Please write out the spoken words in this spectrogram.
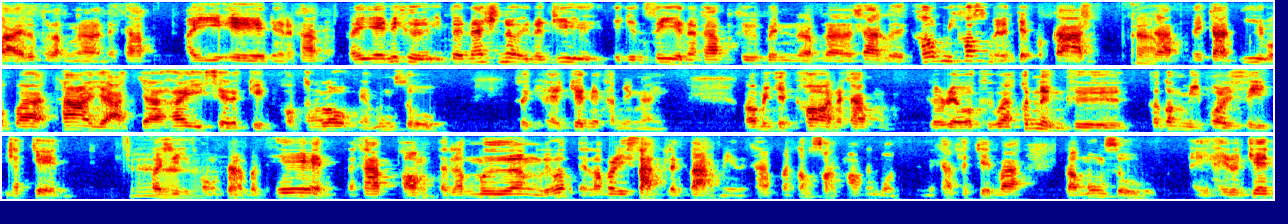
บายเรื่องพลังงานนะครับ IEA เนี่ยนะครับ IEA นี่คือ International Energy Agency นะครับ คือเป็นระดับนานาชาติเลย เขามีข้อเสนอเจ็ดประการครับนะครับในการที่บอกว่าถ้าอยากจะให้เศรษฐกิจของทั้งโลกเนี่ยมุ่งสู่เศรษฐกิจไฮโดรเจนเนี่ยทำยังไงเรามีเจ็ดข้อนะครับเร็วๆก็คือว่าข้อหนึ่งคือก็ต้องมี policy ชัดเจน ภาษีของแต่ละประเทศนะครับ ของแต่ละเมืองหรือว่าแต่ละบริษัทต่างๆนี่นะครับ มันต้องสอดคล้องกันหมดนะครับชัดเจนว่าเรามุ่งสู่ไอไฮโดรเจน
